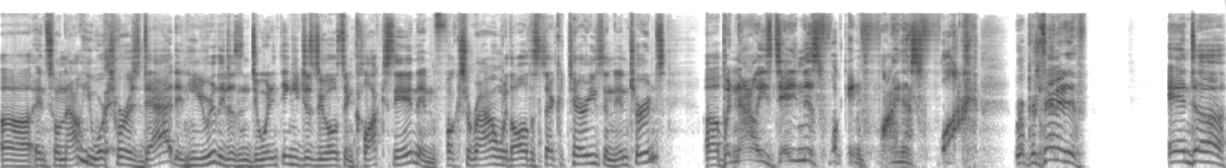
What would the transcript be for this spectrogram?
Uh, and so now he works for his dad, and he really doesn't do anything. He just goes and clocks in and fucks around with all the secretaries and interns. Uh, but now he's dating this fucking fine as fuck representative, and uh,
